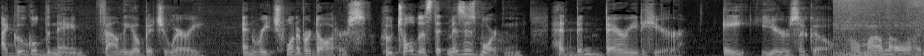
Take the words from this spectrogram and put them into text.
I Googled the name, found the obituary, and reached one of her daughters, who told us that Mrs. Morton had been buried here eight years ago. Oh, my Lord.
